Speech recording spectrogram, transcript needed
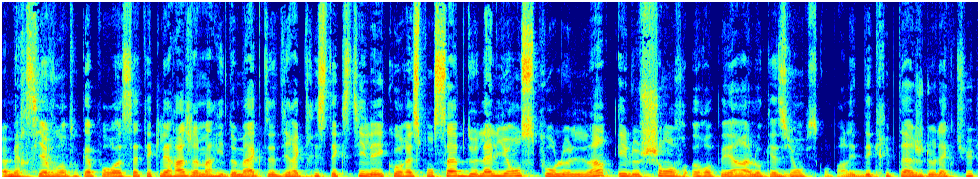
Euh, merci à vous en tout cas pour euh, cet éclairage à Marie de Magde, directrice textile et éco-responsable de l'Alliance pour le lin et le chanvre européen à l'occasion, puisqu'on parlait de décryptage de l'actu,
